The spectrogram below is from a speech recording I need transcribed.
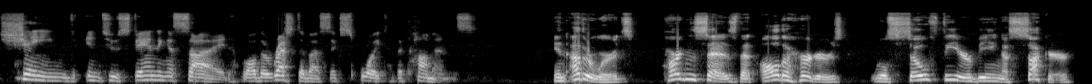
shamed into standing aside while the rest of us exploit the commons. In other words, Hardin says that all the herders will so fear being a sucker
